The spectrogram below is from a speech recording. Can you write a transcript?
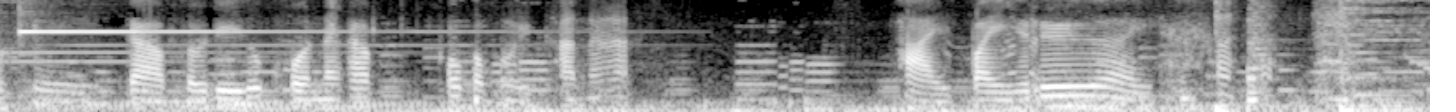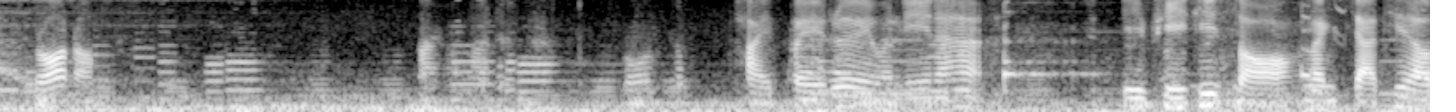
อเคกราบสวัสดีทุกคนนะครับ พบกับผมอีกครั้งนะฮะ ถ่ายไปเรื่อย ร้อนเหรอมามาเดินนะร้อนครับถ่ายไปเรื่อยวันนี้นะฮะ EP ที่ 2 หลังจากที่เรา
